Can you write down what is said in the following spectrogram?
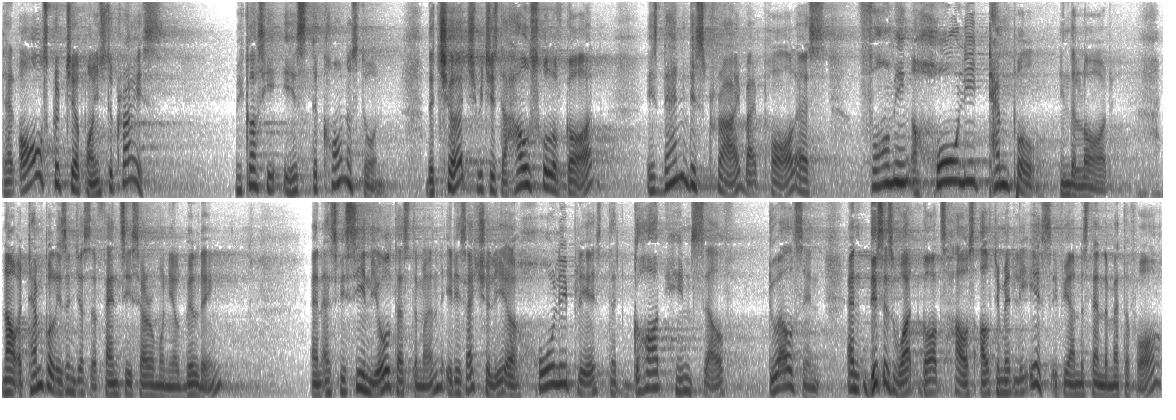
that all scripture points to Christ because he is the cornerstone. The church, which is the household of God, is then described by Paul as forming a holy temple in the Lord. Now, a temple isn't just a fancy ceremonial building. And as we see in the Old Testament, it is actually a holy place that God Himself dwells in. And this is what God's house ultimately is, if you understand the metaphor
